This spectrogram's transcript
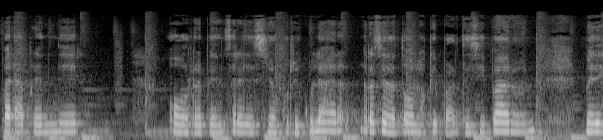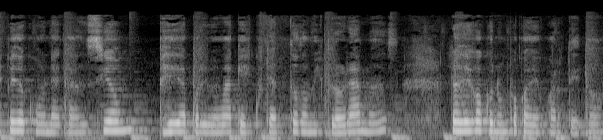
para aprender o repensar el diseño curricular. Gracias a todos los que participaron. Me despido con una canción pedida por mi mamá que escucha todos mis programas. Los dejo con un poco de cuarteto.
